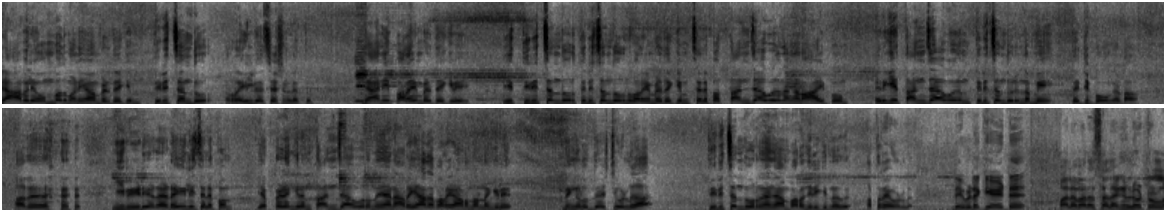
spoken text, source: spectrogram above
രാവിലെ ഒമ്പത് മണിയാകുമ്പോഴത്തേക്കും തിരുച്ചെന്തൂർ റെയിൽവേ സ്റ്റേഷനിലെത്തും. ഞാൻ ഈ പറയുമ്പോഴത്തേക്കുവേ ഈ തിരുച്ചെന്തൂർ തിരുച്ചെന്തൂർ എന്ന് പറയുമ്പോഴത്തേക്കും ചിലപ്പോൾ തഞ്ചാവൂർ എന്നങ്ങനെ ആയിപ്പോവും. എനിക്ക് തഞ്ചാവൂരും തിരുച്ചെന്തൂരും തമ്മിൽ തെറ്റിപ്പോവും കേട്ടോ. അത് ഈ വീഡിയോയുടെ ഇടയിൽ ചിലപ്പം എപ്പോഴെങ്കിലും തഞ്ചാവൂർ എന്ന് ഞാൻ അറിയാതെ പറയുകയാണെന്നുണ്ടെങ്കിൽ നിങ്ങൾ ഉദ്ദേശിച്ചുകൊള്ളുക. തിരുച്ചെന്തൂറിനാണ് ഞാൻ പറഞ്ഞിരിക്കുന്നത്. അത്രയേ ഉള്ളൂ. ദേ ഇവിടെയൊക്കെ ആയിട്ട് പല പല സ്ഥലങ്ങളിലോട്ടുള്ള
